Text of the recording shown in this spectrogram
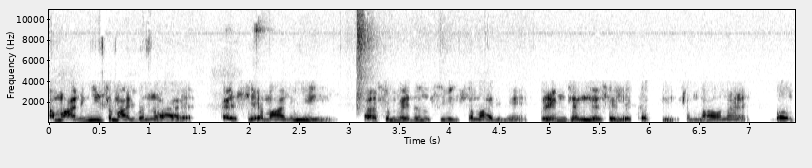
अमानवीय समाज बन रहा है ऐसे अमानवीय असंवेदनशील समाज में प्रेमचंद जैसे लेखक की संभावनाएँ बहुत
